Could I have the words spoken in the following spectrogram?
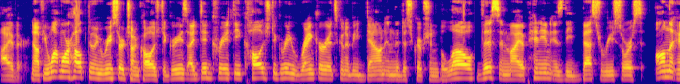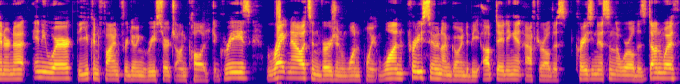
either. Now, if you want more help doing research on college degrees, I did create the college degree ranker. It's going to be down in the description below. This, in my opinion, is the best resource on the internet anywhere that you can find for doing research on college degrees. Right now it's in version 1.1. Pretty soon I'm going to be updating it after all this craziness in the world is done with,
